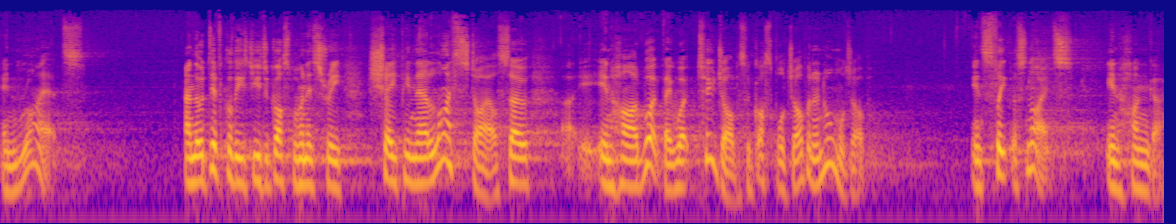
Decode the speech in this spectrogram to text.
in riots. And there were difficulties due to gospel ministry shaping their lifestyle. So, in hard work, they worked two jobs a gospel job and a normal job. In sleepless nights, in hunger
